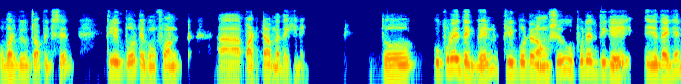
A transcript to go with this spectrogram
ওভারভিউ টপিক্সের ক্লিপবোর্ড এবং ফন্ট পার্টটা আমরা দেখে নিই। তো উপরে দেখবেন ক্লিপবোর্ডের অংশে উপরের দিকে এই যে দেখেন,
